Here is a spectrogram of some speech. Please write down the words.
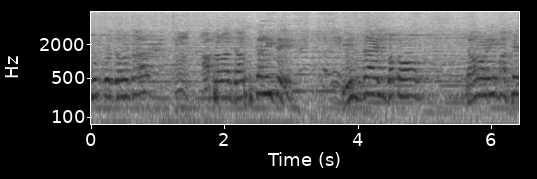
বিক্ষুব্ধ জনতা আপনারা জানকানিতে ইসরায়েল গত জানুয়ারি মাসে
